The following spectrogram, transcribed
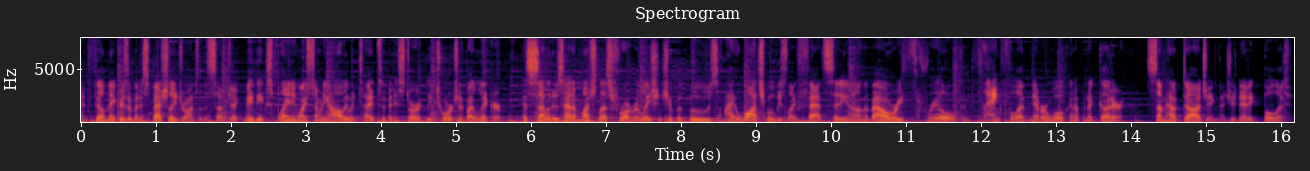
and filmmakers have been especially drawn to the subject, maybe explaining why so many Hollywood types have been historically tortured by liquor. As someone who's had a much less fraught relationship with booze, I watch movies like Fat City and On the Bowery thrilled and thankful I've never woken up in a gutter, somehow dodging a genetic bullet.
